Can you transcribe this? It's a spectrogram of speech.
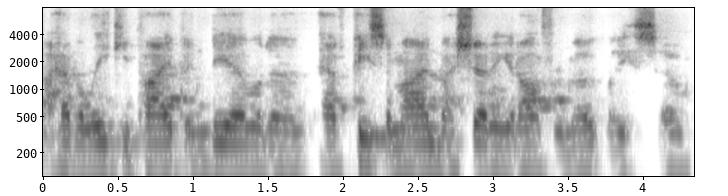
I have a leaky pipe and be able to have peace of mind by shutting it off remotely. So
